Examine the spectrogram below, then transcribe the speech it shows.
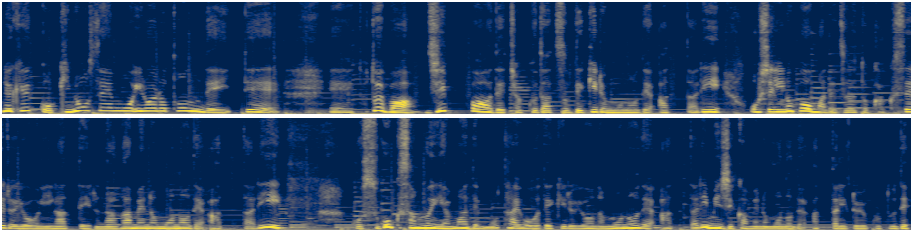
で結構機能性もいろいろ飛んでいて、えー、例えばジッパーで着脱できるものであったりお尻の方までずっと隠せるようになっている長めのものであったりこうすごく寒い山でも対応できるようなものであったり短めのものであったりということで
